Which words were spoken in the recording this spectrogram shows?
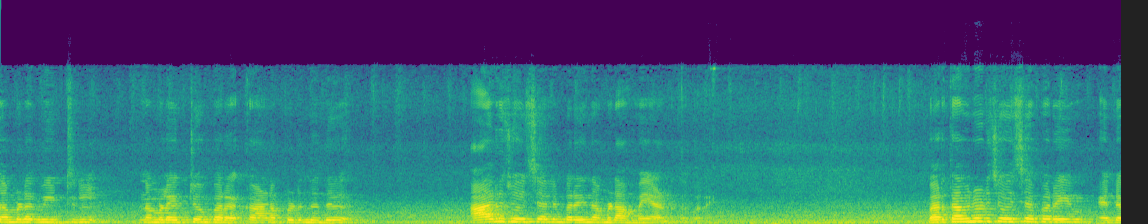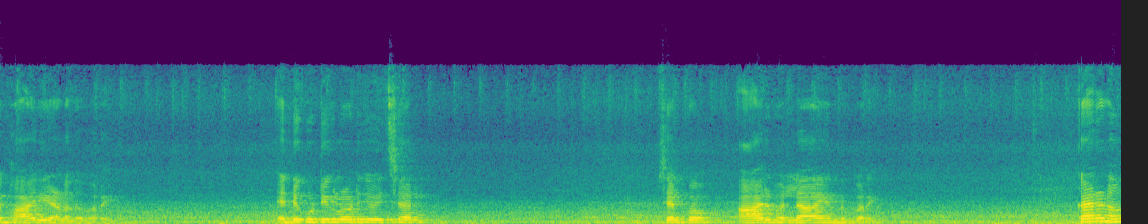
നമ്മുടെ വീട്ടിൽ നമ്മൾ ഏറ്റവും പറ കാണപ്പെടുന്നത് ആര് ചോദിച്ചാലും പറയും നമ്മുടെ അമ്മയാണെന്ന് പറയും. ഭർത്താവിനോട് ചോദിച്ചാൽ പറയും എന്റെ ഭാര്യയാണെന്ന് പറയും. എന്റെ കുട്ടികളോട് ചോദിച്ചാൽ ചിലപ്പോൾ ആരുമല്ല എന്നും പറയും. കാരണം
